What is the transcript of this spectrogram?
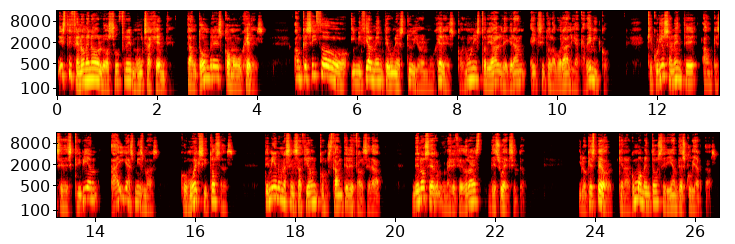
Este fenómeno lo sufre mucha gente, tanto hombres como mujeres, aunque se hizo inicialmente un estudio en mujeres con un historial de gran éxito laboral y académico, que curiosamente, aunque se describían a ellas mismas como exitosas, tenían una sensación constante de falsedad, de no ser merecedoras de su éxito. Y lo que es peor, que en algún momento serían descubiertas.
